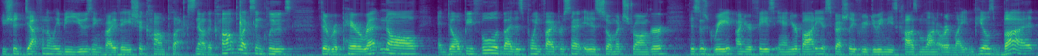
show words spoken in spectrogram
you should definitely be using Vivatia Complex. Now the complex includes the repair retinol and don't be fooled by this 0.5%. It is so much stronger. This is great on your face and your body, especially if you're doing these Cosmelan or Enlighten peels, but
